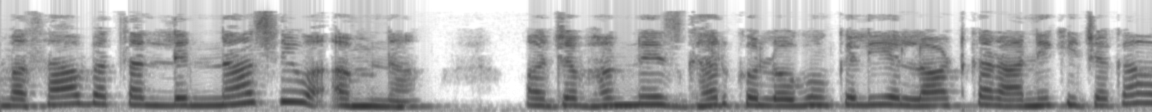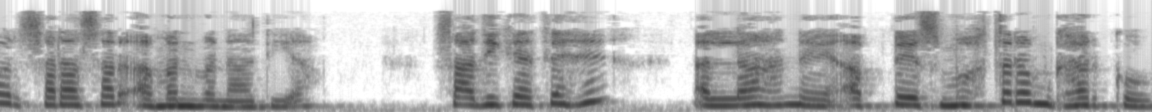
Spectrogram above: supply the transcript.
مسابت الناسی و امنا اور جب ہم نے اس گھر کو لوگوں کے لیے لوٹ کر آنے کی جگہ اور سراسر امن بنا دیا۔ سادی کہتے ہیں، اللہ نے اپنے اس محترم گھر کو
